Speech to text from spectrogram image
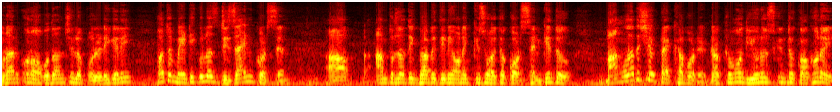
ওনার কোন অবদান ছিল পলিটিক্যালি হয়তো মেটিকুলাস ডিজাইন করছেন। আন্তর্জাতিকভাবে তিনি অনেক কিছু হয়তো করছেন, কিন্তু বাংলাদেশের প্রেক্ষাপটে, ডক্টর মোহাম্মদ ইউনুস কিন্তু কখনোই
